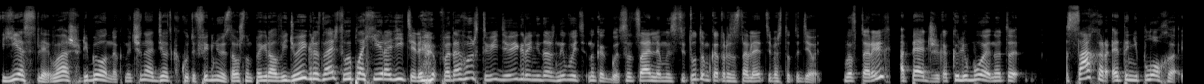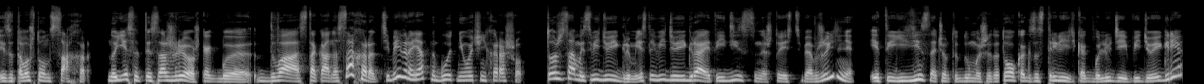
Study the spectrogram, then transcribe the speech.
если ваш ребенок начинает делать какую-то фигню из-за того, что он поиграл в видеоигры, значит, вы плохие родители, потому что видеоигры не должны быть, ну, как бы, социальным институтом, который заставляет тебя что-то делать. Во-вторых, опять же, как и любое, но это сахар это неплохо из-за того, что он сахар. Но если ты сожрешь как бы два стакана сахара, тебе, вероятно, будет не очень хорошо. То же самое с видеоиграми. Если видеоигра — это единственное, что есть у тебя в жизни, и ты единственное, о чем ты думаешь, это то, как застрелить как бы людей в видеоигре,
